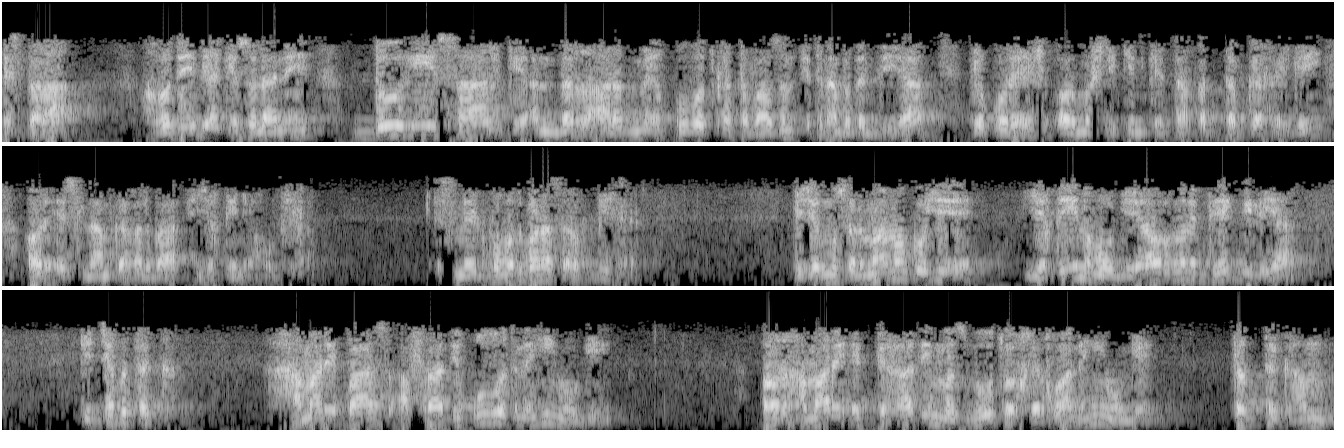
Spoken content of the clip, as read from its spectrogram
اس طرح حدیبیہ کے صلاح نے دو ہی سال کے اندر عرب میں قوت کا توازن اتنا بدل دیا کہ قریش اور مشرقین کی طاقت دب کر رہ گئی اور اسلام کا غلبہ یقینی ہو گیا۔ اس میں ایک بہت بڑا سبب بھی ہے۔ کہ جب مسلمانوں کو یہ یقین ہو گیا اور انہوں نے دیکھ بھی لیا کہ جب تک ہمارے پاس افرادی قوت نہیں ہوگی اور ہمارے اتحادی مضبوط اور خیرخواہ نہیں ہوں گے، تب تک ہم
